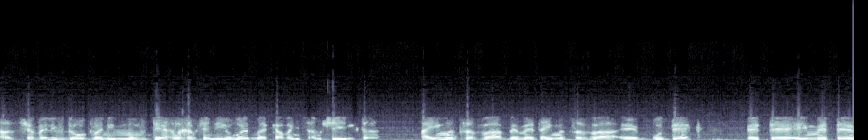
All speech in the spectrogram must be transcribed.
אז שווה לבדוק, ואני מבטיח לכם שאני יורד מהקו, אני שם שאילתה, האם הצבא, באמת, האם הצבא אה, בודק את, אה, עם, את אה,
